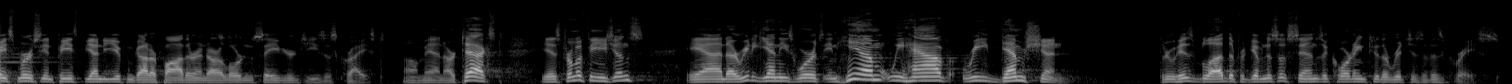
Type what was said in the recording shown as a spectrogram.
Grace, mercy, and peace be unto you from God our Father and our Lord and Savior Jesus Christ. Amen. Our text is from Ephesians, and I read again these words In him we have redemption through his blood, the forgiveness of sins according to the riches of his grace.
